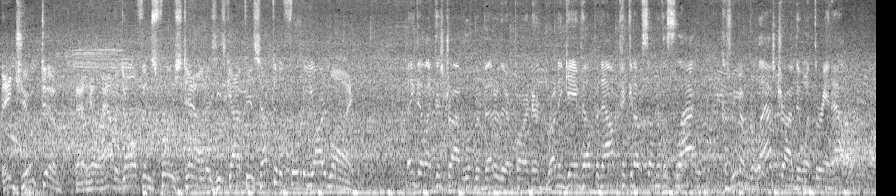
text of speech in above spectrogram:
They juked him, and he'll have a Dolphins first down as he's got this up to the 40-yard line. I think they like this drive a little bit better there, partner. Running game helping out, picking up some of the slack. Because remember, the last drive, they went three and out.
